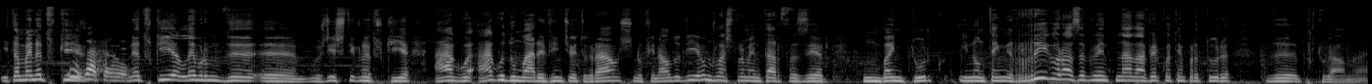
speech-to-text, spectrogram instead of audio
E também na Turquia. Exatamente. Na Turquia, lembro-me de uh, os dias que estive na Turquia, a água, a água do mar a 28 graus no final do dia. Vamos lá experimentar fazer um banho turco e não tem rigorosamente nada a ver com a temperatura de Portugal, não é?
